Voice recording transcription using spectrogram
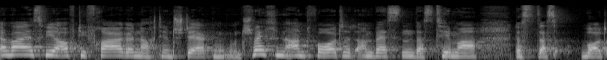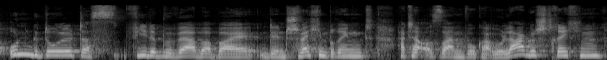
Er weiß, wie er auf die Frage nach den Stärken und Schwächen antwortet. Am besten das Thema, das, das Wort Ungeduld, das viele Bewerber bei den Schwächen bringt, hat er aus seinem Vokabular gestrichen.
